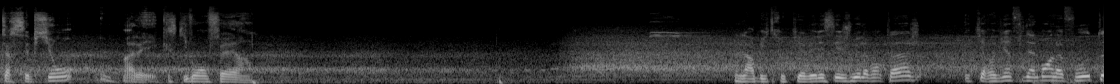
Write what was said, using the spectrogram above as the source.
Interception. Allez, qu'est-ce qu'ils vont en faire? L'arbitre qui avait laissé jouer l'avantage et qui revient finalement à la faute.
